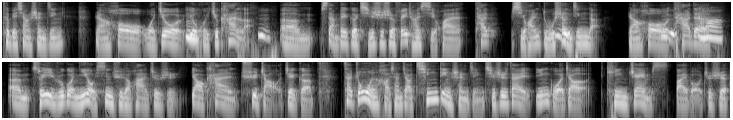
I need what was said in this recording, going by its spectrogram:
特别像圣经。然后我就又回去看了，嗯，呃，斯坦贝克其实是非常喜欢他喜欢读圣经的。然后他的嗯，所以如果你有兴趣的话，就是要看去找这个，在中文好像叫钦定圣经，其实在英国叫 King James Bible，就是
